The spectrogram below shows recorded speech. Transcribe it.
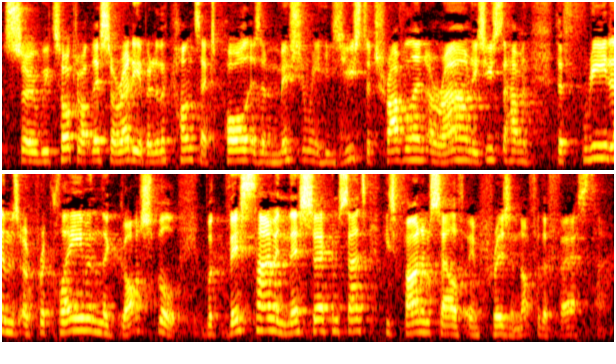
So we talked about this already, a bit of the context. Paul is a missionary. He's used to traveling around. He's used to having the freedoms of proclaiming the gospel. But this time, in this circumstance, he's found himself in prison, not for the first time.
